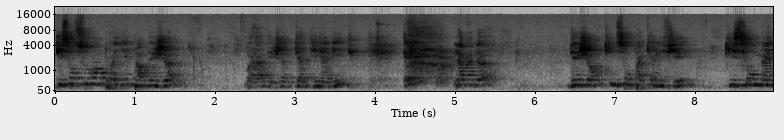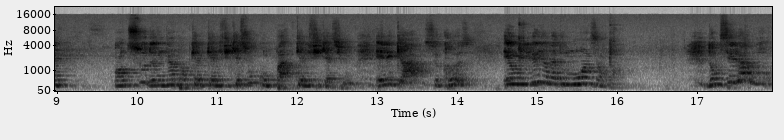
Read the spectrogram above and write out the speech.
qui sont souvent employés par des jeunes, voilà, des jeunes cadres dynamiques, et la main-d'œuvre des gens qui ne sont pas qualifiés, qui sont même en dessous de n'importe quelle qualification, qui n'ont pas de qualification. Et l'écart se creuse, et au milieu, il y en a de moins en moins. Donc c'est là où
